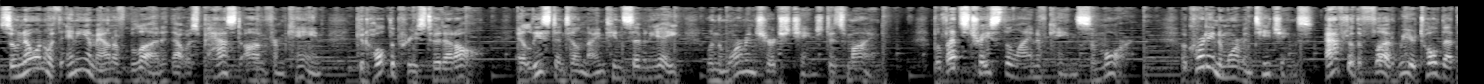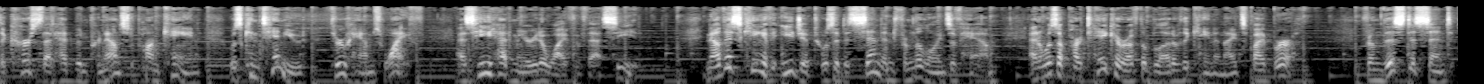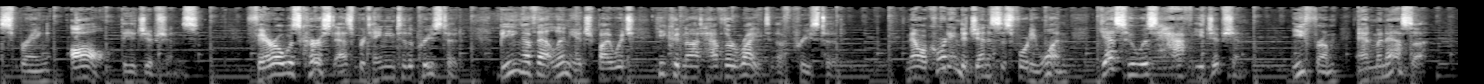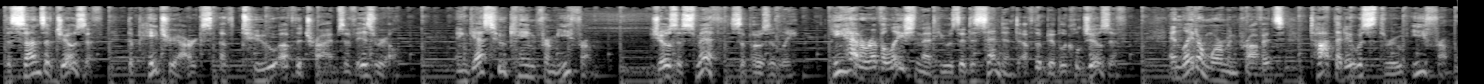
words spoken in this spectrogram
So no one with any amount of blood that was passed on from Cain could hold the priesthood at all at least until 1978 when the Mormon Church changed its mind. But let's trace the line of Cain some more. According to Mormon teachings, after the flood, we are told that the curse that had been pronounced upon Cain was continued through Ham's wife, as he had married a wife of that seed. Now, this king of Egypt was a descendant from the loins of Ham, and was a partaker of the blood of the Canaanites by birth. From this descent sprang all the Egyptians. Pharaoh was cursed as pertaining to the priesthood, being of that lineage by which he could not have the right of priesthood. Now, according to Genesis 41, guess who was half Egyptian? Ephraim and Manasseh, the sons of Joseph, the patriarchs of two of the tribes of Israel. And guess who came from Ephraim? Joseph Smith, supposedly. He had a revelation that he was a descendant of the biblical Joseph, and later Mormon prophets taught that it was through Ephraim.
